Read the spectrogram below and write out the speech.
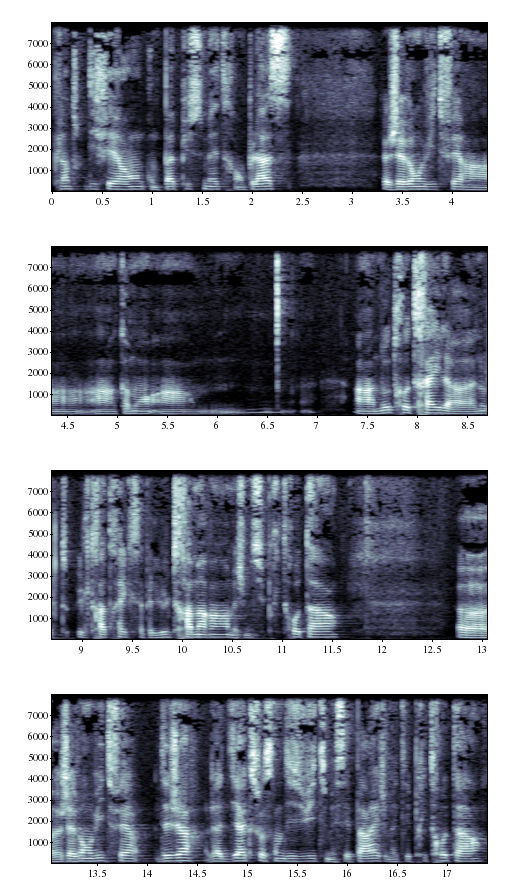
plein de trucs différents qui n'ont pas pu se mettre en place. J'avais envie de faire un, un comment un, un autre trail, un ultra trail qui s'appelle l'ultramarin, mais je me suis pris trop tard. Euh, j'avais envie de faire déjà la Diag 78, mais c'est pareil, je m'étais pris trop tard.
